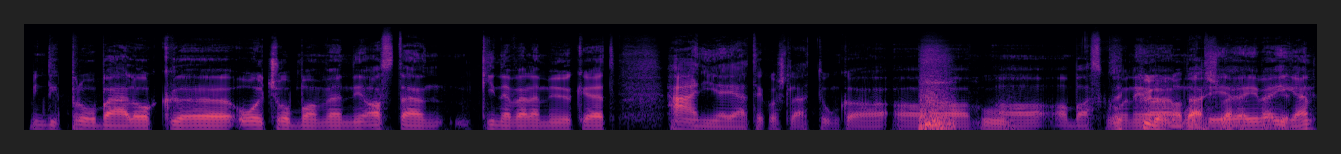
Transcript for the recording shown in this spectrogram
mindig próbálok ö, olcsóbban venni, aztán kinevelem őket. Hány ilyen játékos láttunk a, a, Hú, a, a Baszkónia elmúlt éveiben? Igen.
